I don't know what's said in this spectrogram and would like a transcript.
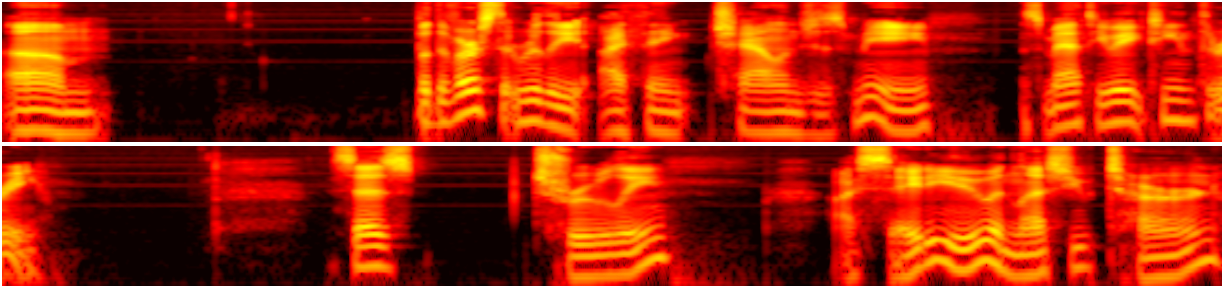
Um, but the verse that really I think challenges me is Matthew 18:3. It says, "Truly, I say to you, unless you turn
